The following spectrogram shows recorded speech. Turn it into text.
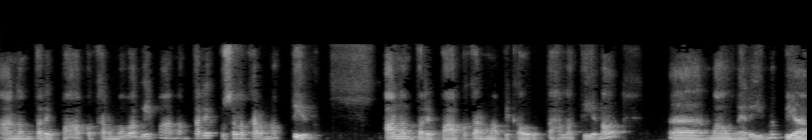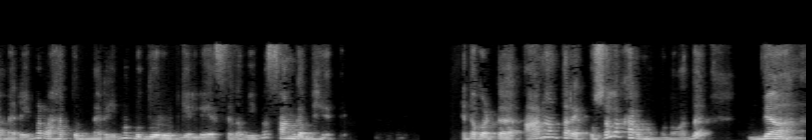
ආනන්තරේ පාප කර්ම වගේම ආනන්තරේ කුසල කර්මත් තියෙනවා. ආනන්තරේ පාප කර්ම අපි කවුරුත් අහලා තියෙනවා. මව මැරීම, පියා මැරීම, රහතුන් මැරීම, බුදුරුන්ගේ ලේසල වීම සංඝ භේදය. එතකොට ආනන්තරේ කුසල කර්ම මොනවද? ධාන.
